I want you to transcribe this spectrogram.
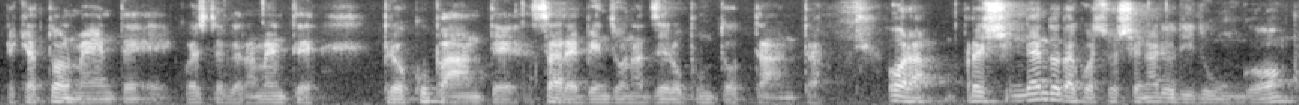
perché attualmente, e questo è veramente preoccupante, sarebbe in zona 0.80. Ora, prescindendo da questo scenario di lungo,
